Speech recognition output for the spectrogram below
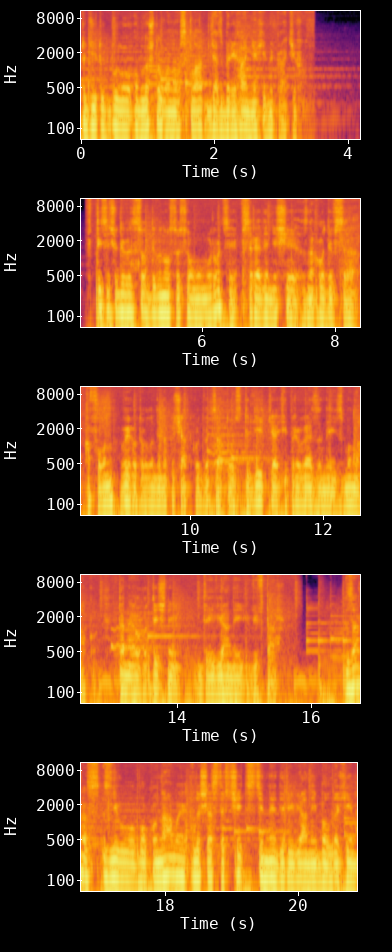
Тоді тут було облаштовано склад для зберігання хімікатів. В 1997 році всередині ще знаходився Афон, виготовлений на початку ХХ століття і привезений з Монако, та неоготичний дерев'яний вівтар. Зараз з лівого боку нави лише стирчить з стіни дерев'яний балдахін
